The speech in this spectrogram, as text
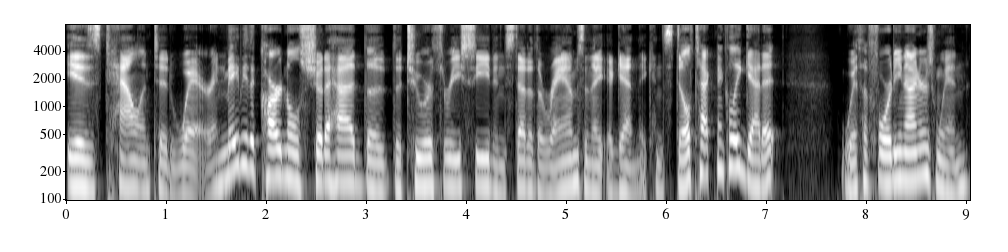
is talented where. And maybe the Cardinals should have had the, the two or three seed instead of the Rams. And they, again, they can still technically get it with a 49ers win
